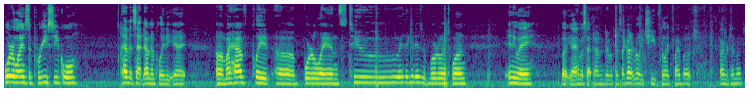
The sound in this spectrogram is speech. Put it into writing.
Borderlands the pre-sequel. I haven't sat down and played it yet. Um, I have played uh, Borderlands 2, I think it is, or Borderlands 1. Anyway, but yeah, I haven't sat down and did with this. I got it really cheap for like 5 bucks. 5 or 10 bucks.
